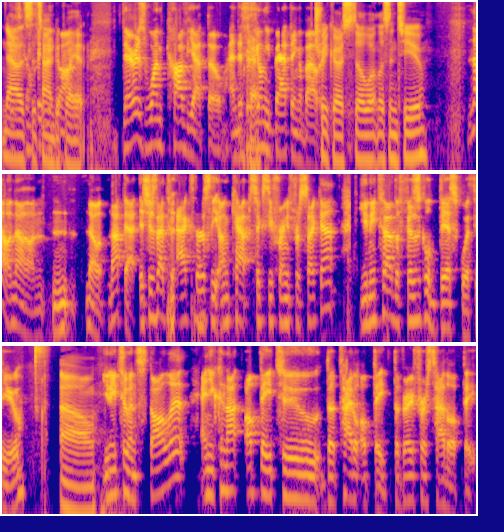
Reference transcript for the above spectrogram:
Now It's it's, the time to play it. There is one caveat though, and this is the only bad thing about it. Trico still won't listen to you. No, no, n- no, not that. It's just that to access the uncapped 60 frames per second, you need to have the physical disc with you. Oh, You need to install it, and you cannot update to the title update, the very first title update.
